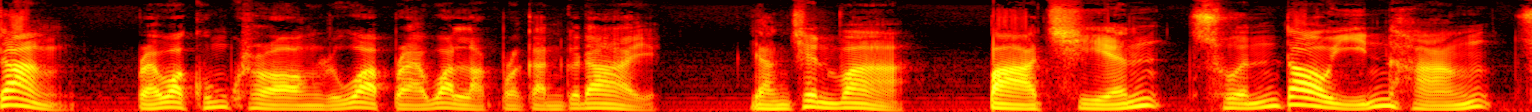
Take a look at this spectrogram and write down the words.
จ้างแปลว่าคุ้มครอง หรือว่าแปลว่าหลักประกันก็ได้ อย่างเช่นว่า把钱存到银行最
